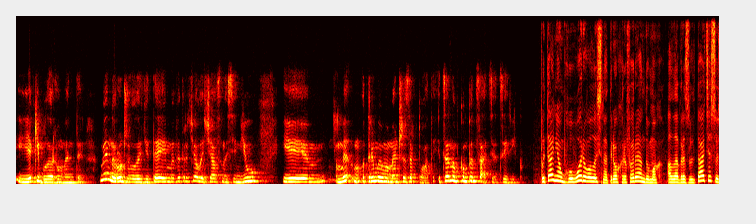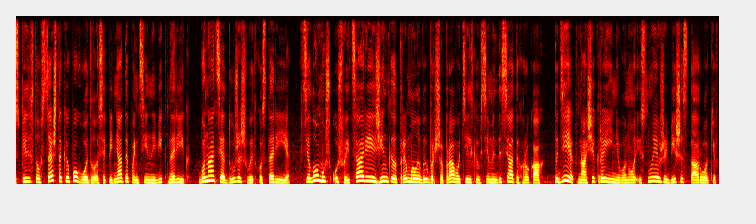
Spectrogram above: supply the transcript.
і які були аргументи? Ми народжували дітей, ми витрачали час на сім'ю, і ми отримуємо менше зарплати. І це нам компенсація цей рік. Питання обговорювалось на трьох референдумах, але в результаті суспільство все ж таки погодилося підняти пенсійний вік на рік, бо нація дуже швидко старіє. В цілому ж у Швейцарії жінки отримали виборче право тільки в 70-х роках, тоді як в нашій країні воно існує вже більше ста років,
